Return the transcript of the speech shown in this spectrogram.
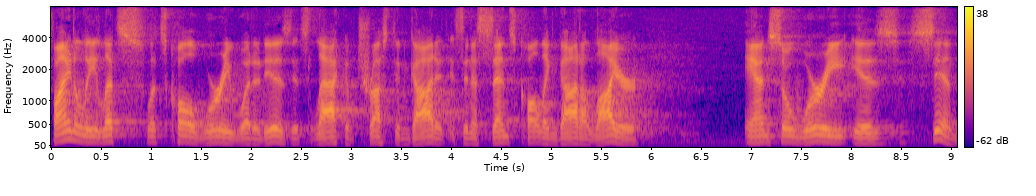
Finally, let's, let's call worry what it is it's lack of trust in God. It's, in a sense, calling God a liar. And so, worry is sin.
